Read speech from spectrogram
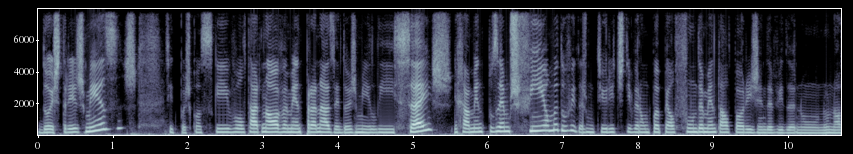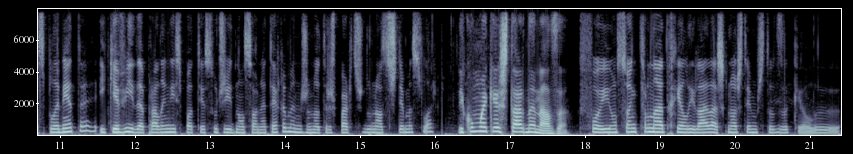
dois, três meses. E depois consegui voltar novamente para a NASA em 2006 e realmente pusemos fim a uma dúvida. Os meteoritos tiveram um papel fundamental para a origem da vida no, no nosso planeta e que a vida, para além disso, pode ter surgido não só na Terra, mas noutras partes do nosso sistema solar. E como é que é estar na NASA? Foi um sonho tornado realidade. Acho que nós temos todos aquele.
